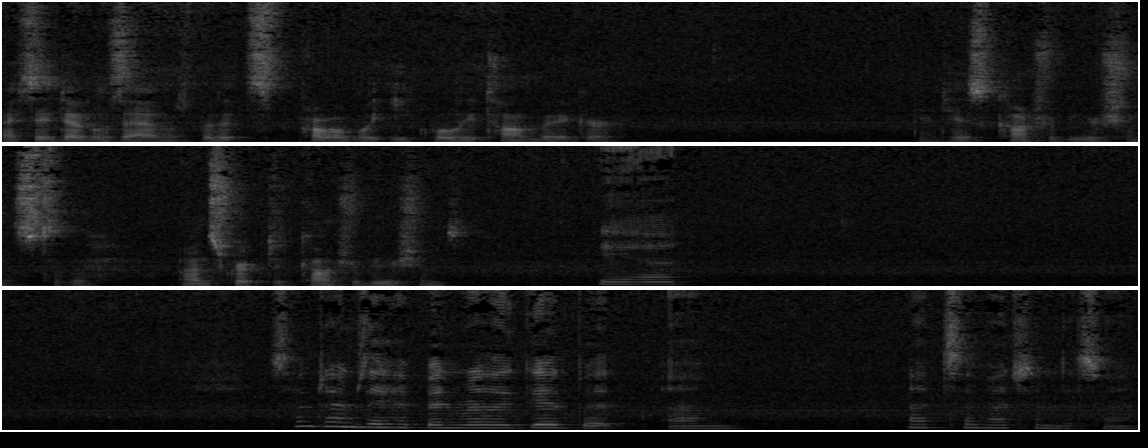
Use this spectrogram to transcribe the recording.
I say Douglas Adams, but it's probably equally Tom Baker and his contributions to the unscripted contributions. Yeah. Sometimes they have been really good, but um, not so much in this one.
